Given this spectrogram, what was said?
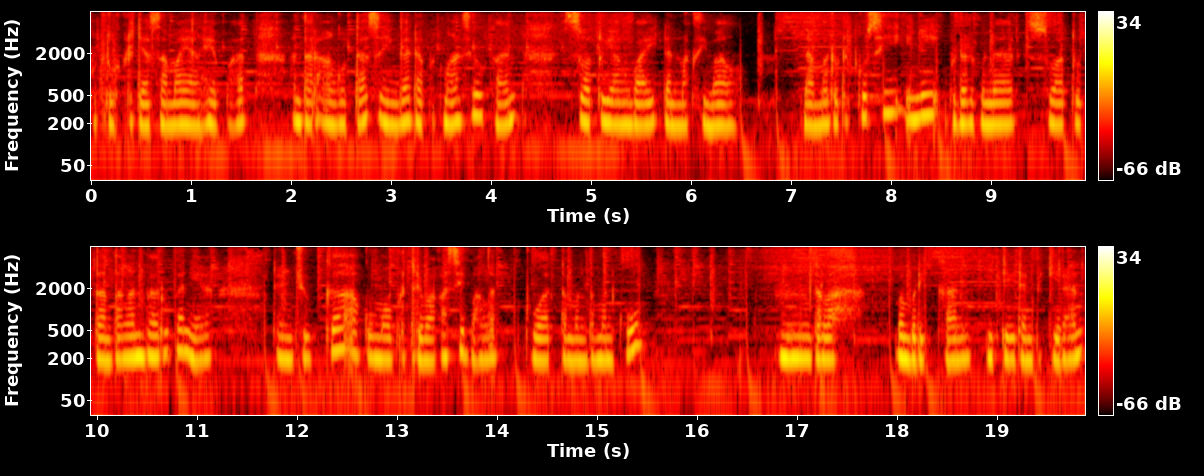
butuh kerjasama yang hebat antara anggota sehingga dapat menghasilkan sesuatu yang baik dan maksimal. Nah, menurutku sih ini benar-benar suatu tantangan baru kan ya. Dan juga aku mau berterima kasih banget buat teman-temanku hmm, telah memberikan ide dan pikiran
